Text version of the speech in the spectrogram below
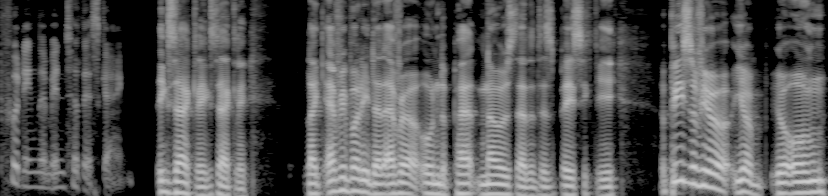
putting them into this game. Exactly, exactly. Like everybody that ever owned a pet knows that it is basically a piece of your your your own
